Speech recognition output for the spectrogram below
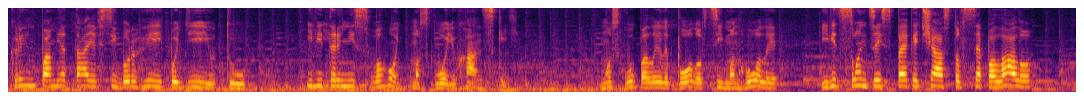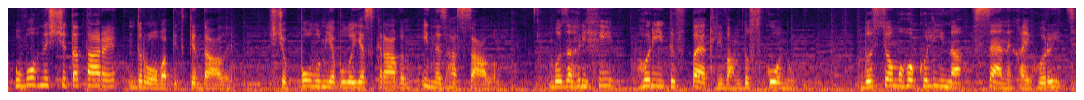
Крим пам'ятає всі борги й подію ту, і вітер ніс вогонь Москвою ханський. Москву палили половці й монголи, і від сонця й спеки часто все палало. У вогнищі татари дрова підкидали, щоб полум'я було яскравим і не згасало. Бо за гріхи горіти в пеклі вам до скону. До сьомого коліна все нехай горить.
